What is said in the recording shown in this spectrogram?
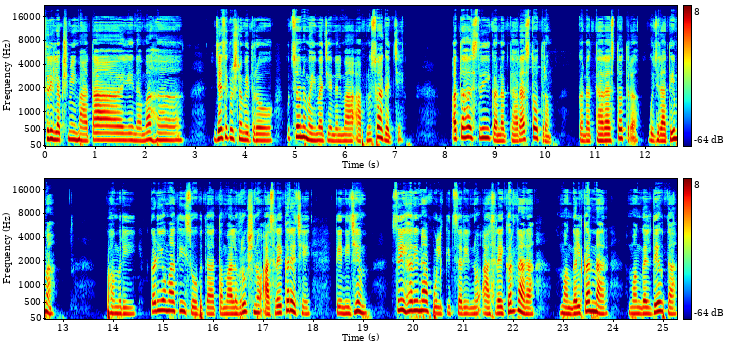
શ્રી લક્ષ્મી માતાએ નમઃ. જય શ્રી કૃષ્ણ મિત્રો, ઉત્સવનો મહિમા ચેનલમાં આપનું સ્વાગત છે. અતઃ શ્રી કનકધારા સ્તોત્રમ, કનકધારા સ્તોત્ર ગુજરાતીમાં. ભમરી કડીઓમાંથી શોભતા તમાલ વૃક્ષનો આશ્રય કરે છે. તેની જેમ શ્રીહરિના પુલકિત શરીરનો આશ્રય કરનારા, મંગલ કરનાર, મંગલ દેવતા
